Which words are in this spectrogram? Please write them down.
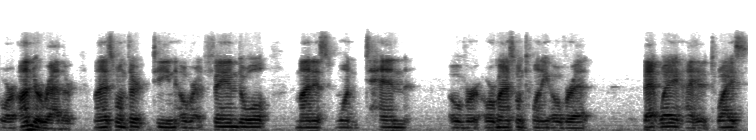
or under rather, minus 113 over at FanDuel, minus 110 over, or minus 120 over at Betway. I hit it twice.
